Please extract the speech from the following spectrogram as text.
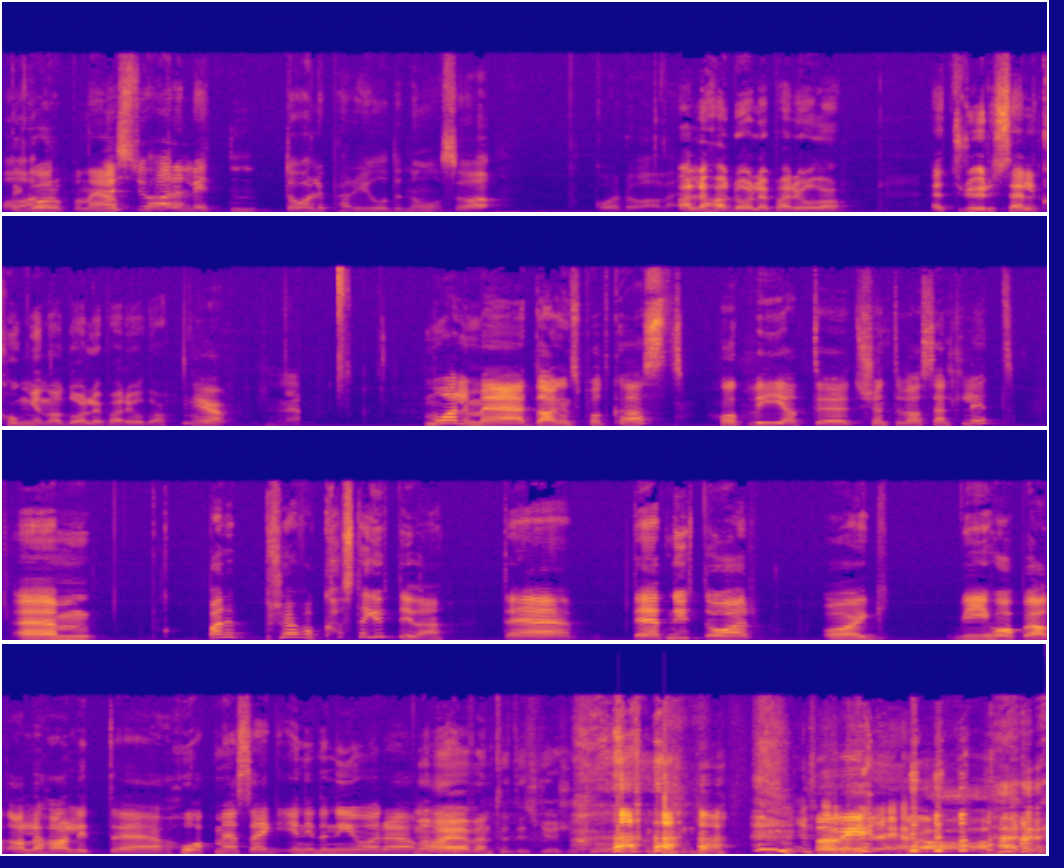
Og Det går opp og ned. hvis du har en liten dårlig periode nå, så går det over. Alle har dårlige perioder. Jeg tror selv kongen har dårlige perioder. ja. Ja. Målet med dagens podkast håper vi at du skjønte var selvtillit. Um, bare prøv å kaste deg ut i det. Det, det er et nytt år, og vi håper at alle har litt uh, håp med seg inn i det nye året. Nå har jeg ventet til 2022. og, vi, Ja, herre.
